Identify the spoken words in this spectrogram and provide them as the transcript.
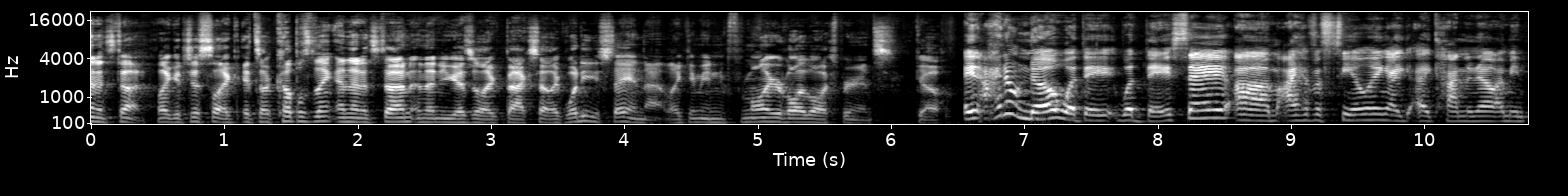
then it's done. Like it's just like it's a couples thing, and then it's done, and then you guys are like backside. Like, what do you say in that? Like, I mean, from all your volleyball experience, go. And I don't know what they what they say. Um, I have a feeling I, I kind of know. I mean,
